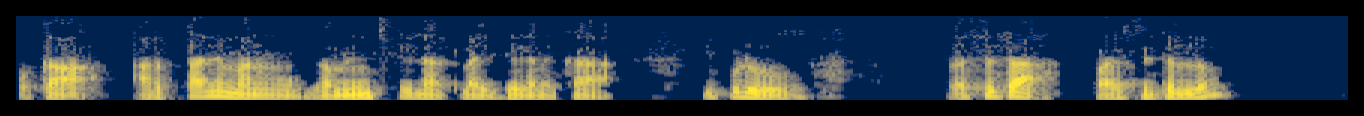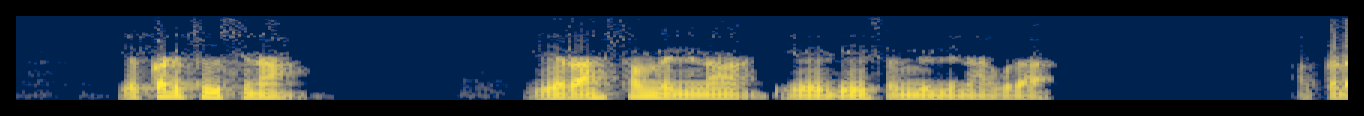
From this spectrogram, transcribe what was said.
ఒక అర్థాన్ని మనం గమనించినట్లయితే కనుక ఇప్పుడు ప్రస్తుత పరిస్థితుల్లో ఎక్కడ చూసినా ఏ రాష్ట్రం వెళ్ళినా ఏ దేశం వెళ్ళినా కూడా అక్కడ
